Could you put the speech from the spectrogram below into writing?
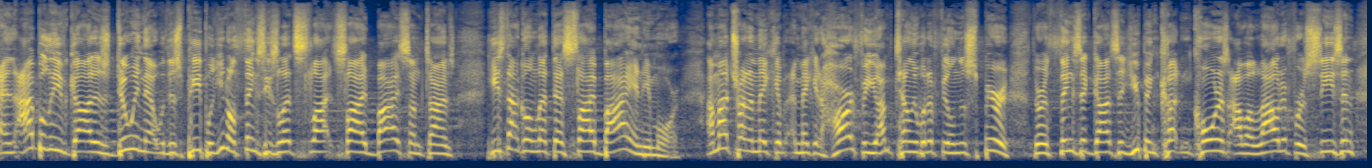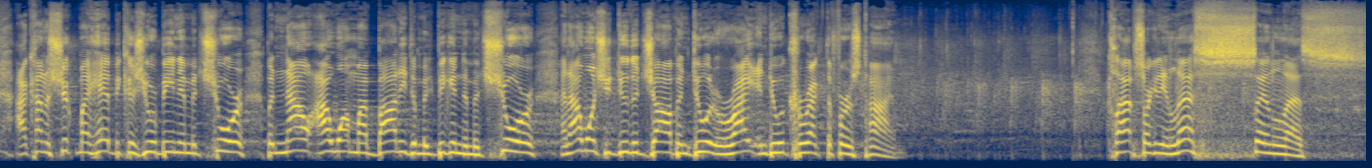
And I believe God is doing that with his people. You know, things he's let slide, slide by sometimes. He's not going to let that slide by anymore. I'm not trying to make it, make it hard for you. I'm telling you what I feel in the spirit. There are things that God said, You've been cutting corners. I've allowed it for a season. I kind of shook my head because you were being immature. But now I want my body to begin to mature. And I want you to do the job and do it right and do it correct the first time. Claps are getting less and less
